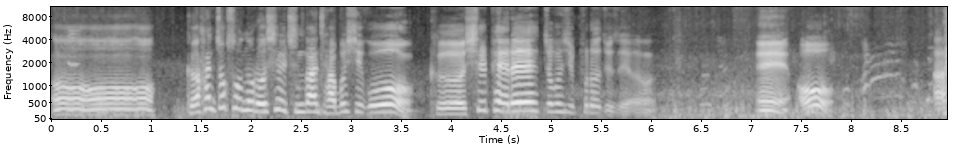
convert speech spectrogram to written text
푼다. 어, 어, 어, 어. 그 한쪽 손으로 실 중간 잡으시고 그 실패를 조금씩 풀어주세요. 예, 어. 아,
